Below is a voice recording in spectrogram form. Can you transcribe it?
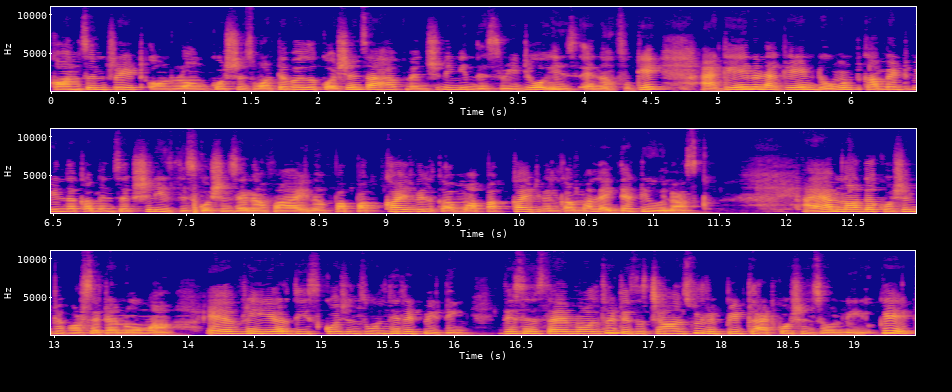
Concentrate on long questions. Whatever the questions i have mentioning in this video is enough okay? Again and again don't comment me in the comment section is this questions enough? Ah enough pakka it will come up pakka it will come up like that you will ask I am not the question paper setter Noma. Every year these questions only repeating. This is time also it is a chance to repeat that questions only. Okay.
